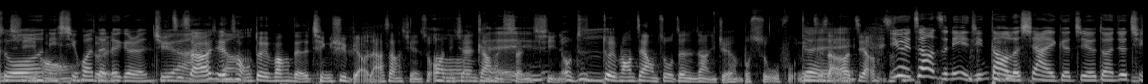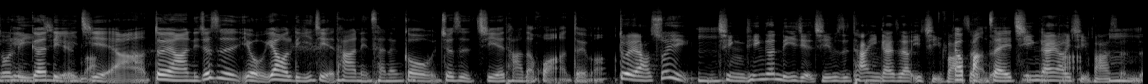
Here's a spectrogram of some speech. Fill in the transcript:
说你喜欢的那个人居然，你至少要先从对方的情绪表达上先说，哦，你现在这样很生气，哦，就是对方这样做真的让你觉得很不舒服，你至少要这样子。因为这样子，你已经到了下一个阶段，就 倾听跟理解啊，对啊，你就是有要理解他，你才能够就是接他的话，对吗？对啊，所以嗯倾听跟理解其实他应该是要一起发生，要绑在一起应该要一起发生的。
